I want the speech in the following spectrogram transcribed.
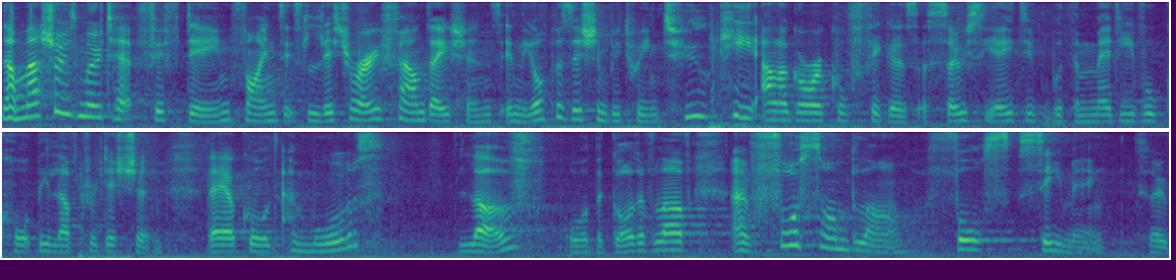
Now, Machaut's Motet 15 finds its literary foundations in the opposition between two key allegorical figures associated with the medieval courtly love tradition. They are called amours, love, or the god of love, and faux semblant, false seeming. So,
